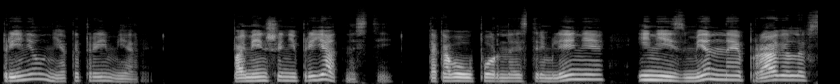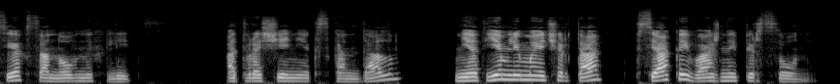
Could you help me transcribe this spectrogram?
принял некоторые меры. Поменьше неприятностей, таково упорное стремление и неизменное правило всех сановных лиц. Отвращение к скандалам неотъемлемая черта всякой важной персоны.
